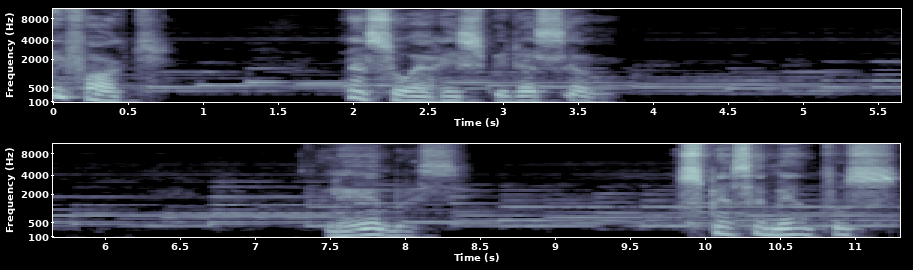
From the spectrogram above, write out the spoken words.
E foque na sua respiração. Lembre-se, os pensamentos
